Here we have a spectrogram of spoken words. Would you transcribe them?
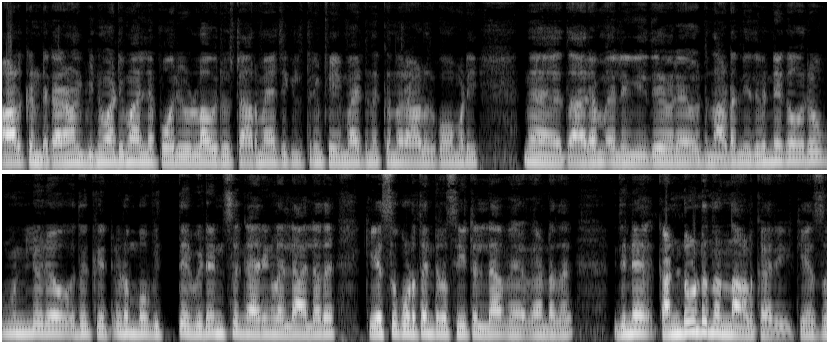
ആൾക്കുണ്ട്. കാരണം വിനു അടിമാലിനെ പോലെയുള്ള ഒരു സ്റ്റാർ മാജിക്കിൽ ഇത്രയും ഫെയിമായിട്ട് നിൽക്കുന്ന ഒരാൾ ഒരു കോമഡി താരം അല്ലെങ്കിൽ ഇതേപോലെ ഒരു നടൻ ഇതിന്റെയൊക്കെ ഒരു മുന്നിലൊരു ഇത് കെട്ടിടുമ്പോൾ വിത്ത് എവിഡൻസും കാര്യങ്ങളെല്ലാം അല്ലാതെ കേസ് കൊടുത്തതിന്റെ റെസീറ്റ് അല്ല വേണ്ടത്. ഇതിനെ കണ്ടുകൊണ്ട് നിന്ന ആൾക്കാർ കേസ്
